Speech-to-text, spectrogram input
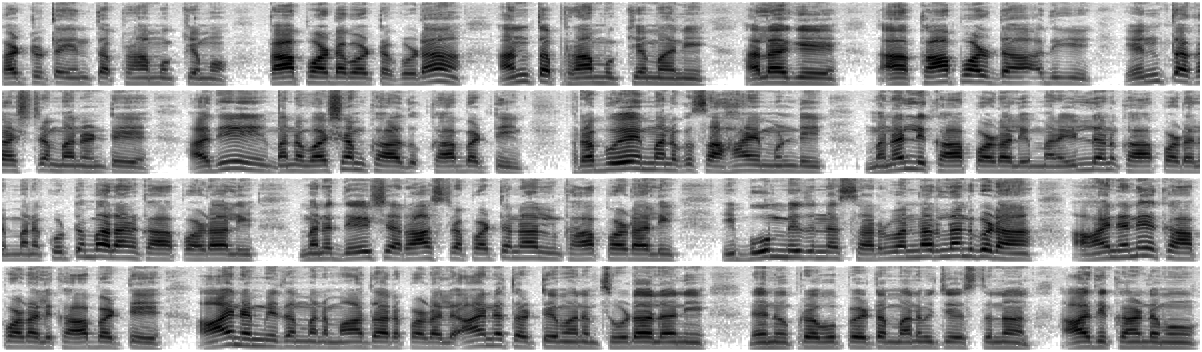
కట్టుట ఎంత ప్రాముఖ్యమో కాపాడబట్ట కూడా అంత ప్రాముఖ్యమని. అలాగే ఆ కాపాడుట అది ఎంత కష్టం అని అంటే అది మన వశం కాదు. కాబట్టి ప్రభువే మనకు సహాయం ఉండి మనల్ని కాపాడాలి మన ఇళ్ళను కాపాడాలి మన కుటుంబాలను కాపాడాలి మన దేశ రాష్ట్ర పట్టణాలను కాపాడాలి ఈ భూమి మీద ఉన్న సర్వనరులను కూడా ఆయననే కాపాడాలి. కాబట్టి ఆయన మీద మనం ఆధారపడాలి ఆయన తట్టే మనం చూడాలని నేను ప్రభుపేట మనవి చేస్తున్నాను. ఆది కాండము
